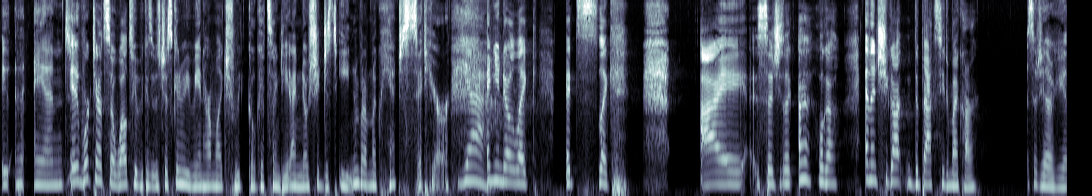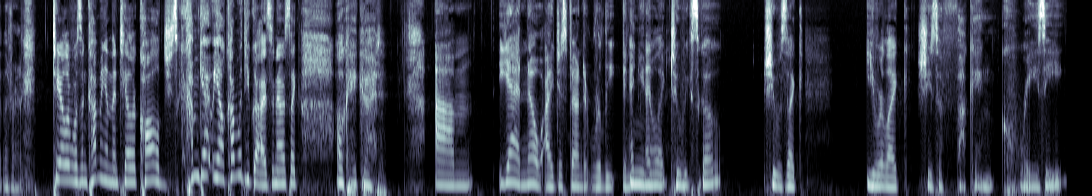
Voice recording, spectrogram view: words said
it- and It worked out so well too because it was just going to be me and her. I'm like, should we go get something to eat? I know she'd just eaten, but I'm like, we can't just sit here. Yeah. And you know, like it's like I so she's like, uh, we'll go. And then she got in the backseat of my car. so Taylor could get in the front. Taylor wasn't coming, and then Taylor called. She's like, "Come get me. I'll come with you guys." And I was like, "Okay, good." Um. Yeah. No. I just found it really. In- And you know, like two weeks ago, she was like, "You were like, she's a fucking crazy."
